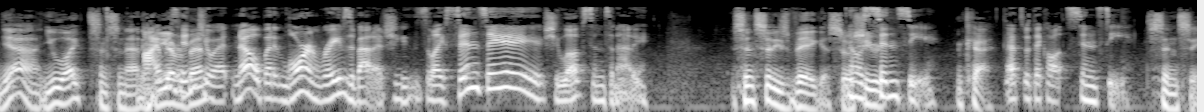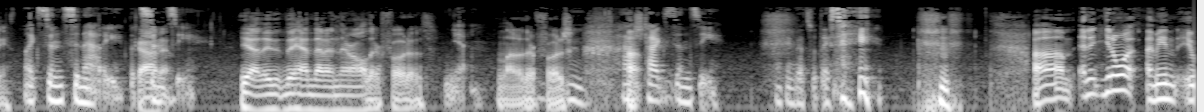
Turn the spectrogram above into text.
Yeah, you liked Cincinnati. I Have you was ever into been? it. No, but Lauren raves about it. She's like, Cincy. She loves Cincinnati. Sin City's Vegas, so No, she Cincy. okay. That's what they call it. Cincy. Cincy. Like Cincinnati, but Got it. Cincy. Yeah, they they had that in there all their photos, Yeah. a lot of their photos. Hashtag Cincy. I think that's what they say. Um, and it, you know what? I mean, it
